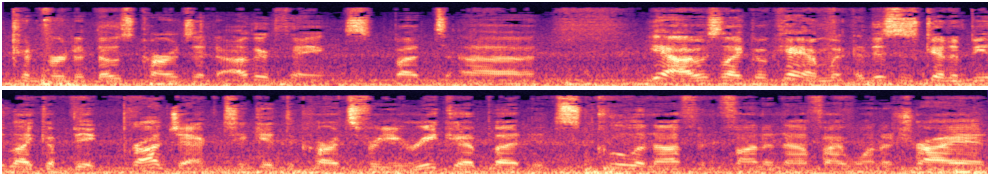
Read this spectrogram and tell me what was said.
converted those cards into other things. But uh, yeah, I was like, okay, I'm, this is going to be like a big project to get the cards for Eureka, but it's cool enough and fun enough. I want to try it.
